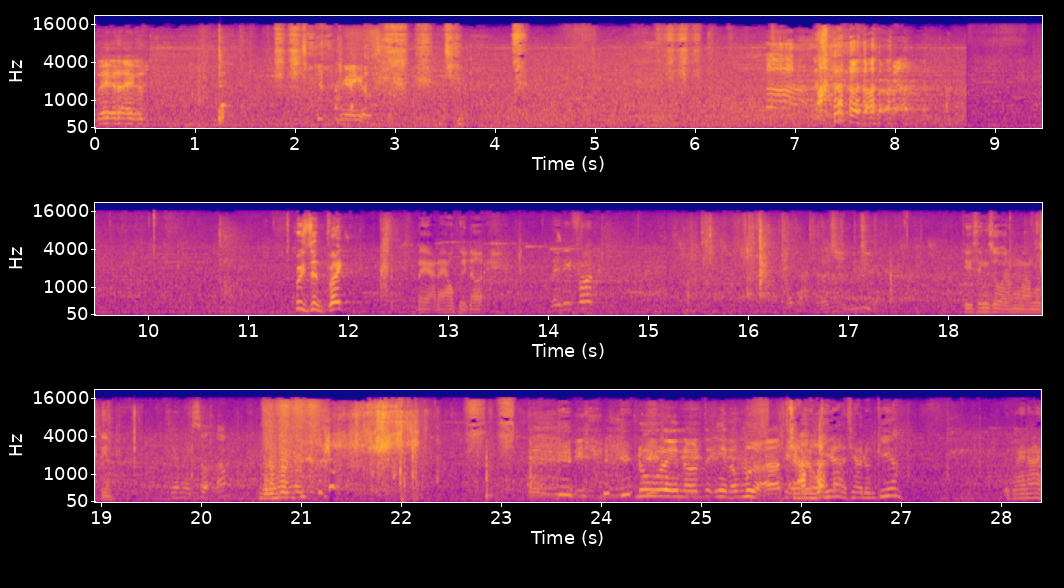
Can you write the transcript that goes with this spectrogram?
Về đây. Nghe rồi prison break. Đây là đại học thủy lợi. Lady first Thí sinh rồi đang làm đầu tiên. Trên này sợ lắm. Đu lên nó tự nhiên nó bửa thì Treo đường kia, treo đường kia. Được ngay này.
